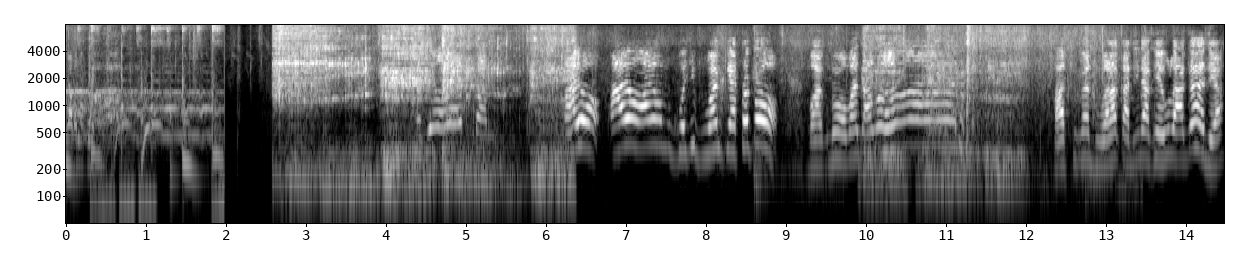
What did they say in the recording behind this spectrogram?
આયો ગોજી ભુવાન કહેતો તો વાઘનો અવાજ આવે સાચું હાથ ટૂંકા ધુવાળા કાઢી નાખે એવું લાગે છે ત્યાં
